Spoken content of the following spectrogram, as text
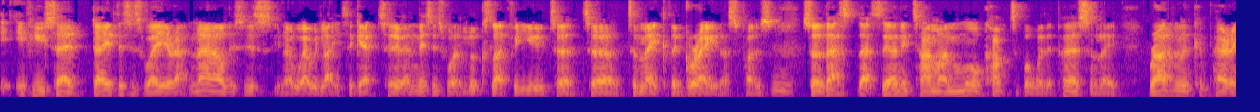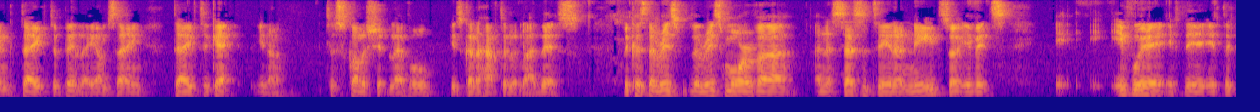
if you said, Dave, this is where you're at now, this is you know where we'd like you to get to, and this is what it looks like for you to to to make the grade, I suppose. Mm. So that's that's the only time I'm more comfortable with it personally, rather than comparing Dave to Billy. I'm saying Dave to get you know to scholarship level, it's going to have to look like this because there is there is more of a, a necessity and a need. So if it's if we're if the if the,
